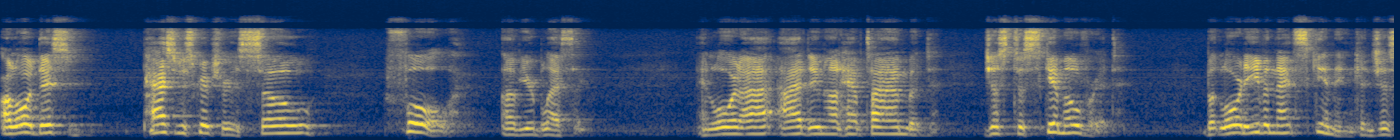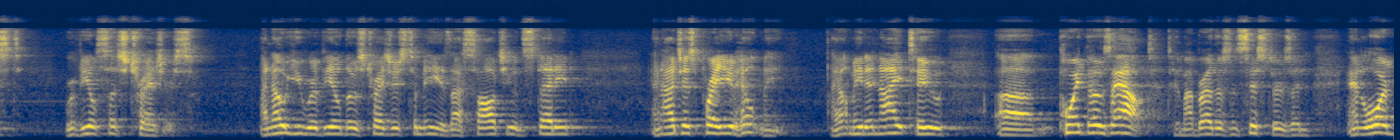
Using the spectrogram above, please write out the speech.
Our Lord, this passage of Scripture is so full of your blessing. And Lord, I, I do not have time but just to skim over it. But Lord, even that skimming can just reveal such treasures. I know you revealed those treasures to me as I sought you and studied. And I just pray you'd help me. Help me tonight to uh, point those out to my brothers and sisters. And, and Lord,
